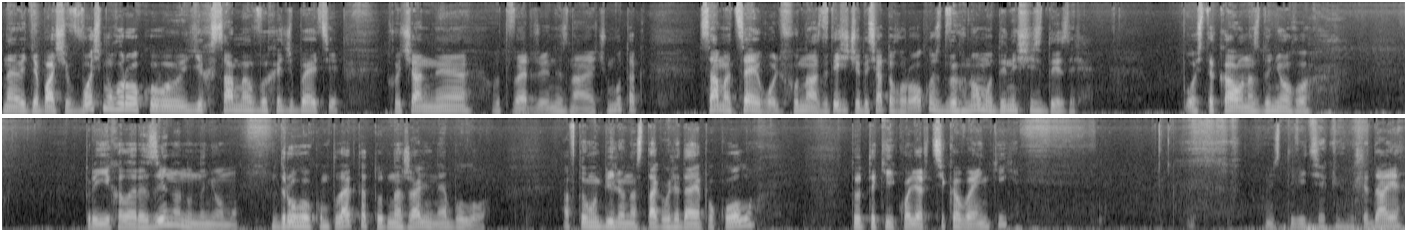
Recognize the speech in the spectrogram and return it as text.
Навіть я бачив 8-го року їх саме в хетчбеці, хоча не утверджую, не знаю чому так. Саме цей гольф у нас 2010 року з двигуном 1,6 дизель. Ось така у нас до нього приїхала резина, ну на ньому. Другого комплекта тут, на жаль, не було. Автомобіль у нас так виглядає по колу. Тут такий колір цікавенький. Ось дивіться, як він виглядає.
